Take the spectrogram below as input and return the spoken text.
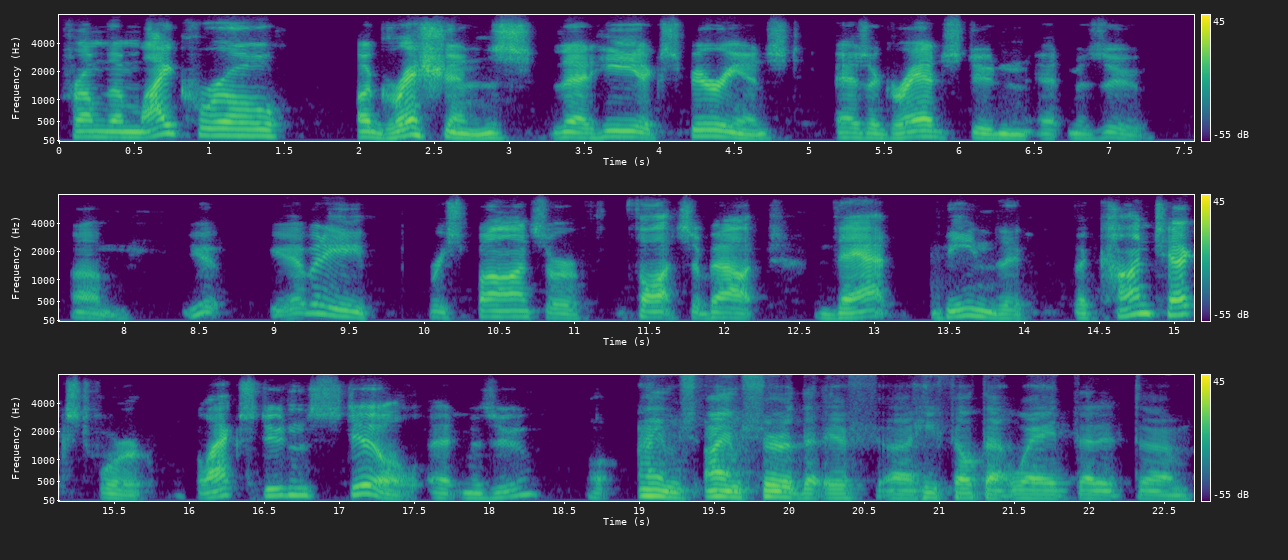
from the microaggressions that he experienced as a grad student at Mizzou. Um, you, you have any response or thoughts about that being the, the context for Black students still at Mizzou? Well, I am I am sure that if uh, he felt that way, that it um,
